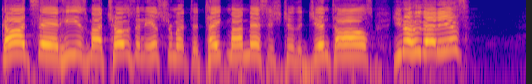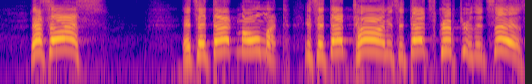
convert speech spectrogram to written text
God said, He is my chosen instrument to take my message to the Gentiles, you know who that is? That's us. It's at that moment, it's at that time, it's at that scripture that says,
